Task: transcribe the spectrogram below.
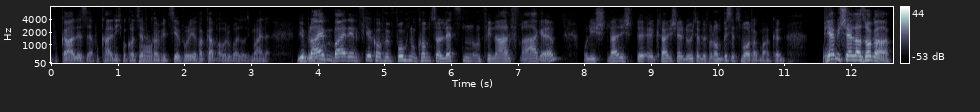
Pokal ist, ja, Pokal nicht, man konnte es ja Ja. qualifizieren für den UEFA Cup, aber du weißt, was ich meine. Wir bleiben bei den 4,5 Punkten und kommen zur letzten und finalen Frage. Und die schneide ich, äh, knall ich schnell durch, damit wir noch ein bisschen Smalltalk machen können. Pierre-Michel Lasogga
